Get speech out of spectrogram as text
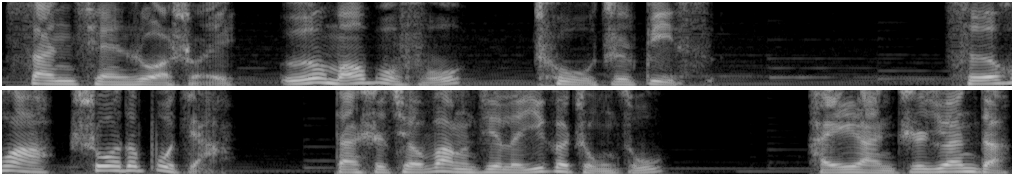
三千弱水，鹅毛不服，处之必死。此话说的不假，但是却忘记了一个种族——黑暗之渊的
